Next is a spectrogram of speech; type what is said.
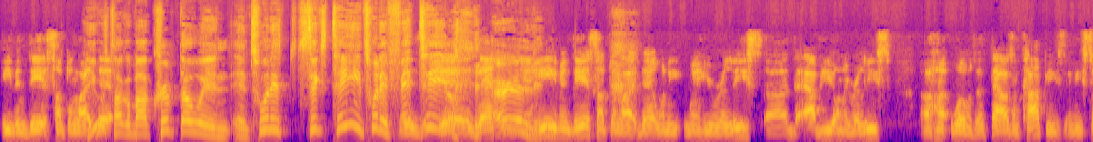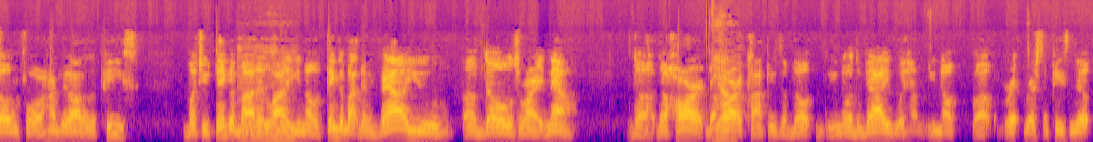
even did something like he that. was talking about crypto in, in 2016, 2015. Yeah, exactly. Early. He even did something like that when he when he released uh, the album. He only released a what was it, a thousand copies and he sold them for a hundred dollars a piece. But you think about mm-hmm. it like you know, think about the value of those right now the the hard the yeah. hard copies of the you know the value with him you know uh, rest in peace Nip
